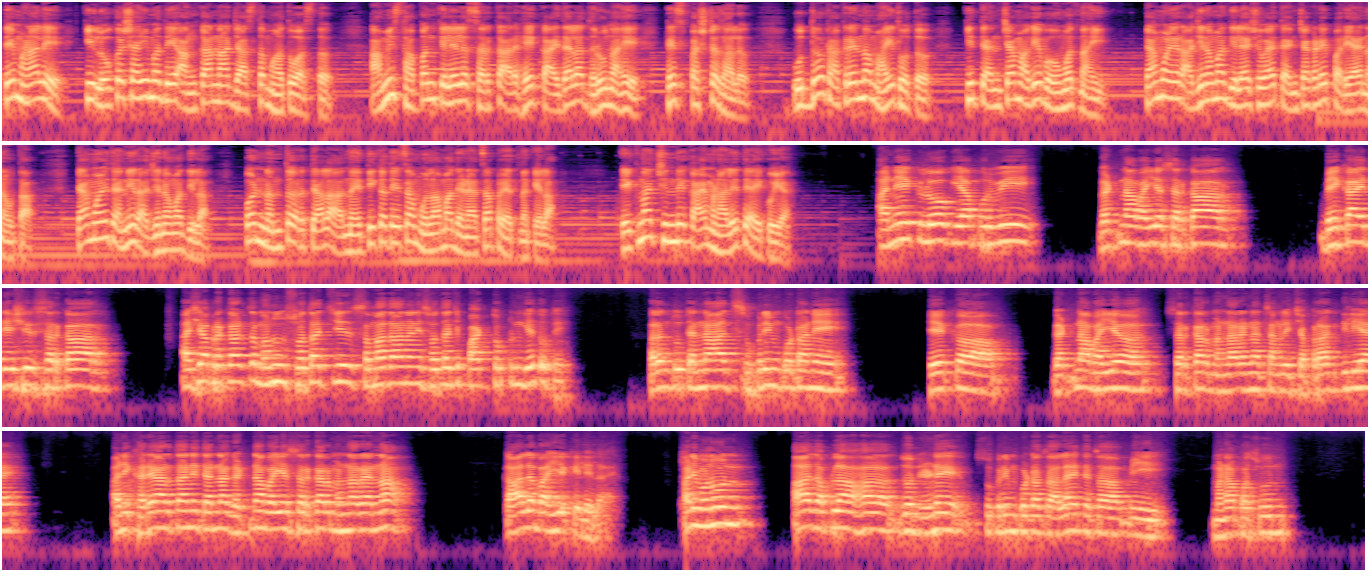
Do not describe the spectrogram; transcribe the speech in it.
ते म्हणाले की लोकशाहीमध्ये अंकांना जास्त महत्त्व असतं. आम्ही स्थापन केलेलं सरकार हे कायद्याला धरून आहे हे स्पष्ट झालं. उद्धव ठाकरेंना माहीत होतं की त्यांच्या मागे बहुमत नाही. त्यामुळे राजीनामा दिल्याशिवाय त्यांच्याकडे पर्याय नव्हता. त्यामुळे त्यांनी राजीनामा दिला. पण नंतर त्याला नैतिकतेचा मुलामा देण्याचा प्रयत्न केला. एकनाथ शिंदे काय म्हणाले ते ऐकूया. अनेक लोक यापूर्वी घटनाबाह्य सरकार बेकायदेशीर सरकार अशा प्रकारचं म्हणून स्वतःची समाधान आणि स्वतःची पाठ थोपटून घेत होते. परंतु त्यांना आज सुप्रीम कोर्टाने एक घटनाबाह्य सरकार म्हणणाऱ्यांना चांगली चपराक दिली आहे. आणि खऱ्या अर्थाने त्यांना घटनाबाह्य सरकार म्हणणाऱ्यांना कालबाह्य केलेलं आहे. आणि म्हणून आज आपला हा जो निर्णय सुप्रीम कोर्टाचा आला आहे त्याचा मी मनापासून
